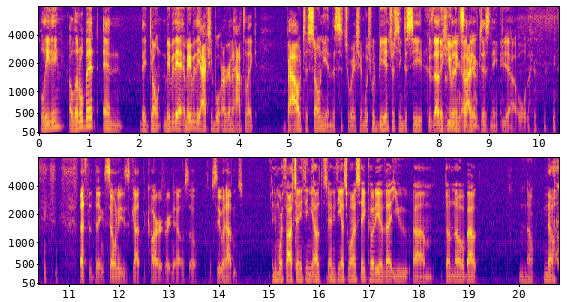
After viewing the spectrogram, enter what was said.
bleeding a little bit, and they don't. Maybe they maybe they actually are going to have to like bow to Sony in this situation, which would be interesting to see because that's the, the human thing, I side of Disney. yeah, well, That's the thing. Sony's got the card right now, so we'll see what happens. Any more thoughts? Anything else? Anything else you want to say, Cody, of that you um, don't know about? No. No.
